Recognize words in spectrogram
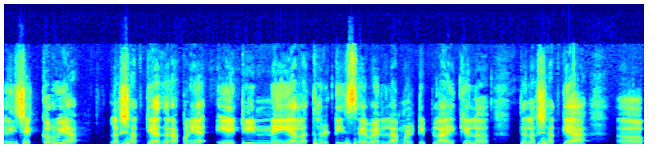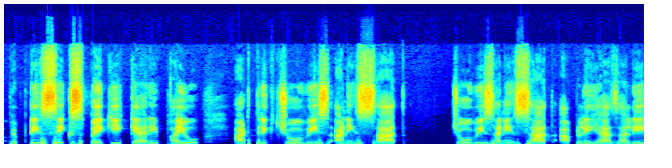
रिचेक करूया. लक्षात घ्या जर आपण या एटीनने याला थर्टी सेवनला मल्टिप्लाय केलं तर लक्षात घ्या फिफ्टी सिक्स पैकी कॅरी फाईव्ह आठ त्रिक चोवीस आणि सात. चोवीस आणि सात आपली ह्या झाली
